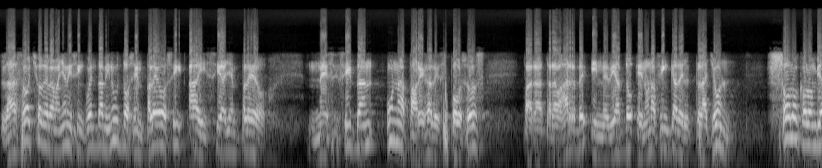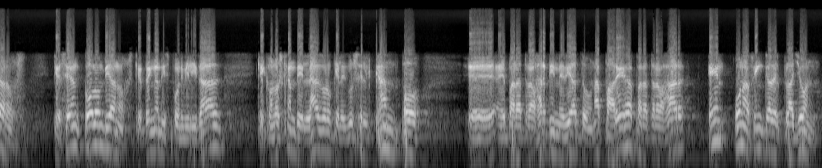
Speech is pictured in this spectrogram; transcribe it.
Las 8 de la mañana y 50 minutos, empleo sí hay, sí hay empleo. Necesitan una pareja de esposos para trabajar de inmediato en una finca del Playón. Solo colombianos, que sean colombianos, que tengan disponibilidad, que conozcan del agro, que les guste el campo, eh, eh, para trabajar de inmediato, una pareja para trabajar en una finca del Playón.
